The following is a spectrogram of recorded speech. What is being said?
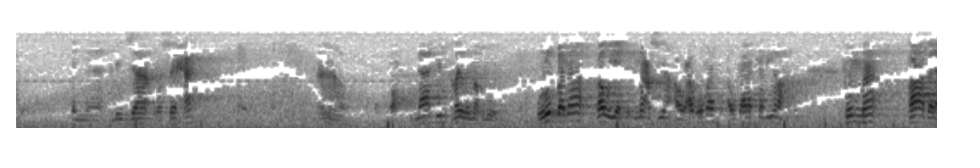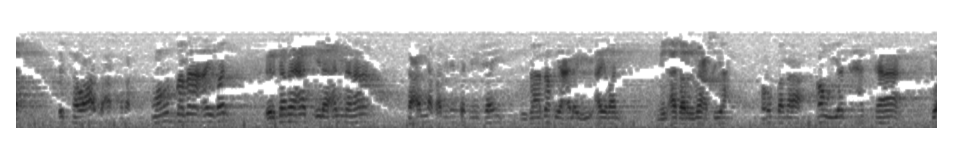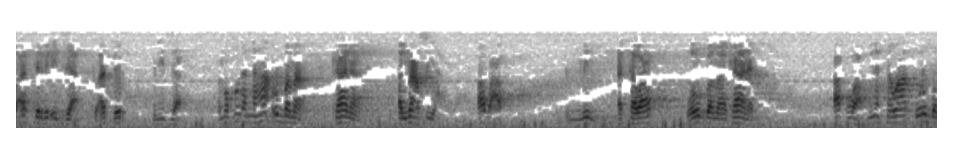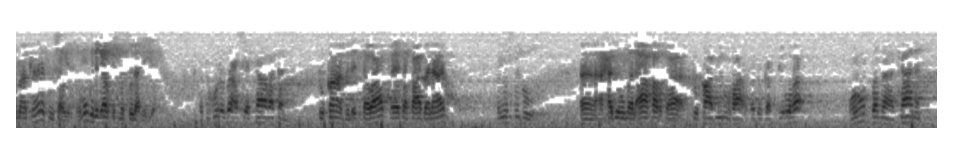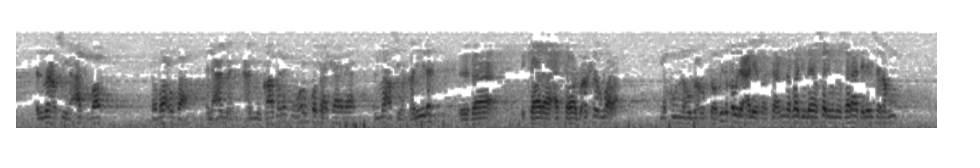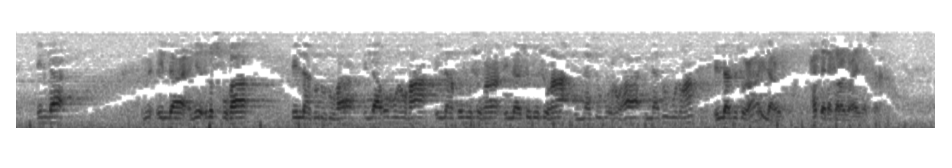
الإجزاء والصحة لكن غير مقبول. وربما قويت المعصية أو عظمت أو كانت كبيرة ثم قابلت الثواب واثرت وربما أيضا ارتفعت إلى أنها تعلق بذمته شيء إذا بقي عليه أيضا من أثر المعصية فربما قويت حتى تؤثر في الإجزاء تؤثر في الإجزاء. المقصود أنها ربما كان المعصية أضعف من الثواب وربما كانت أقوى من الثواب وربما كانت مساوية. ممكن تجعل قسمة ثلاثية فتكون المعصية تارة تقابل الثواب فيتقابلان فيسقط آه، أحدهما الآخر فتقابلها فتكفرها وربما كانت المعصية أكبر فضعف العمل عن مقابلته وربما كان المعصية قليلة فكان الثواب أكثر. ويكون له بعض الثواب في قوله عليه الصلاة والسلام إن الرجل لا ينصرف من صلاته ليس له إلا إلا نصفها إلا ثلثها إلا ربعها إلا خمسها إلا سدسها إلا سبعها إلا ثمنها إلا تسعها إلا عشرها. حتى ذكر عليه السلام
